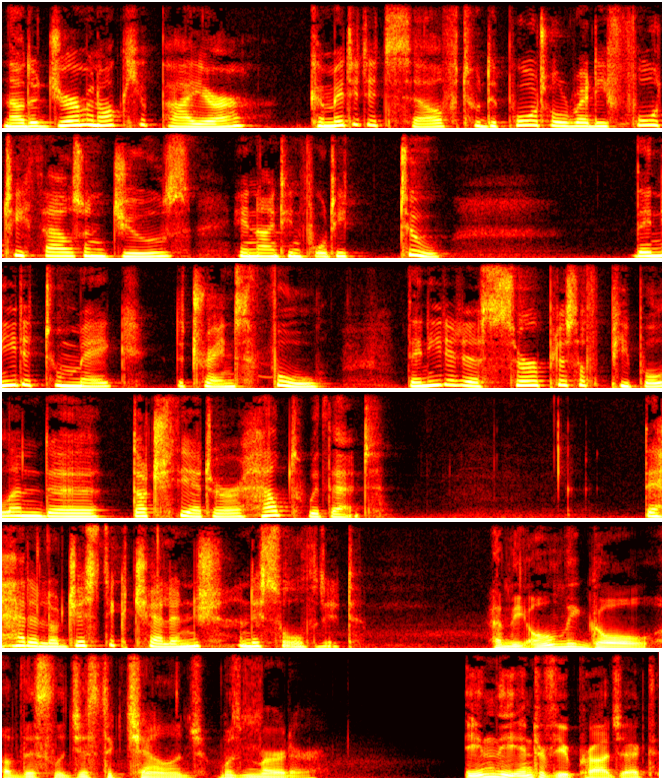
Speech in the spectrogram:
Now, the German occupier committed itself to deport already 40,000 Jews in 1942. They needed to make the trains full. They needed a surplus of people, and the Dutch theater helped with that. They had a logistic challenge and they solved it. And the only goal of this logistic challenge was murder. In the interview project,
